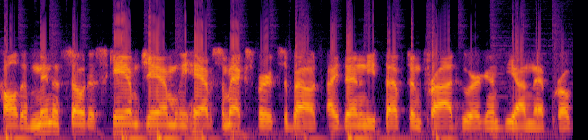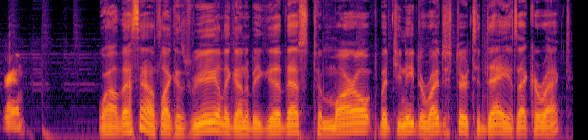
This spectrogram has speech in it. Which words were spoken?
called a Minnesota Scam Jam. We have some experts about identity theft and fraud who are going to be on that program. Wow, that sounds like it's really going to be good. That's tomorrow, but you need to register today. Is that correct?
